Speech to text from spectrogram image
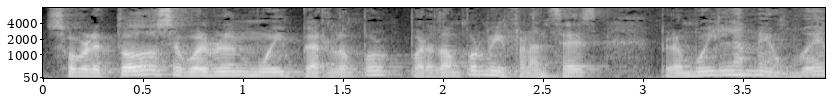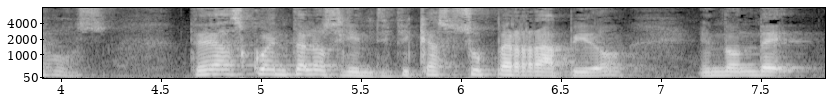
sobre todo se vuelven muy, perdón por, perdón por mi francés, pero muy lame huevos. Te das cuenta, los identificas súper rápido, en donde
